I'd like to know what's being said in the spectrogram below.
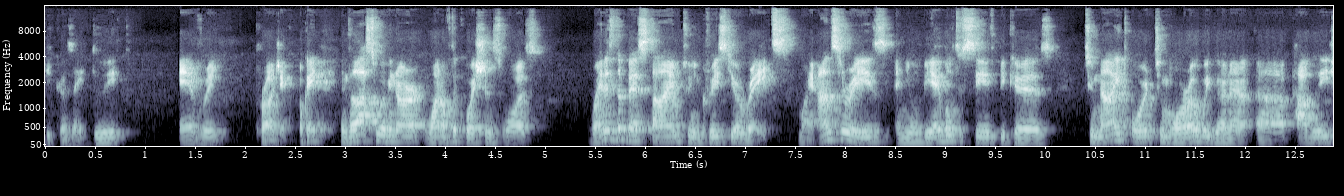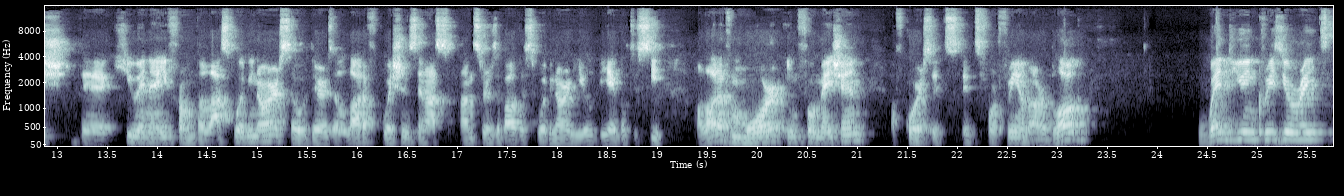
Because I do it every project. Okay, in the last webinar, one of the questions was, when is the best time to increase your rates? My answer is, and you'll be able to see it because tonight or tomorrow, we're gonna uh, publish the Q&A from the last webinar. So there's a lot of questions and answers about this webinar, and you'll be able to see a lot of more information. Of course, it's, it's for free on our blog. When do you increase your rates?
